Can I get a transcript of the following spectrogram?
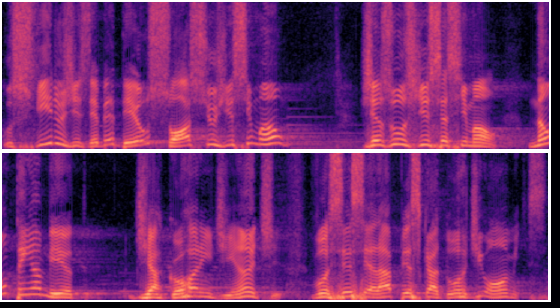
os filhos de Zebedeu, sócios de Simão. Jesus disse a Simão: Não tenha medo, de agora em diante você será pescador de homens.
